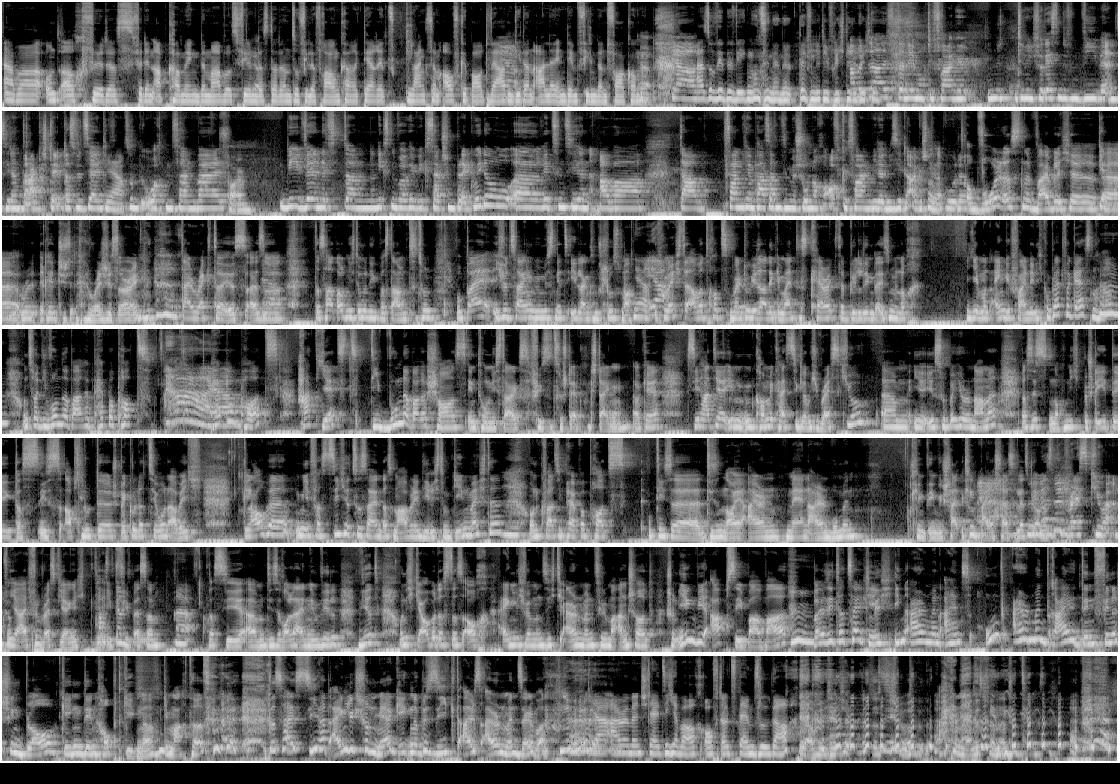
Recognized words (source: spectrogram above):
aber und auch für das für den upcoming The Marvels Film, Ja. dass da dann so viele Frauencharaktere jetzt langsam aufgebaut werden, Ja. die dann alle in dem Film dann vorkommen. Ja. Ja, Also wir bewegen uns in eine definitiv richtige Aber Richtung. da ist dann eben auch die Frage, die wir nicht vergessen dürfen, wie werden sie dann dargestellt? Das wird sehr interessant Ja. zum Beobachten sein, weil Vor allem. Wir werden jetzt dann in der nächsten Folge, wie gesagt, schon Black Widow äh, rezensieren, aber da fand ich ein paar Sachen sind mir schon noch aufgefallen, wieder wie sie dargestellt Ja. wurde. Obwohl es eine weibliche Genau. äh, Re Regis Regisseurin, Director ist. Also Ja. das hat auch nicht unbedingt was damit zu tun. Wobei, ich würde sagen, wir müssen jetzt eh langsam Schluss machen. Ja. Ich möchte aber trotzdem, weil du gerade gemeint hast, Character Building, da ist mir noch jemand eingefallen, den ich komplett vergessen habe. Und zwar die wunderbare Pepper Potts. ah, Pepper ja. Potts hat jetzt die wunderbare Chance, in Tony Starks Füße zu ste- steigen. Okay? Sie hat ja im, im Comic heißt sie, glaube ich, Rescue, ähm, ihr, ihr Superhero-Name. Das ist noch nicht bestätigt, das ist absolute Spekulation, aber ich glaube, mir fast sicher zu sein, dass Marvel in die Richtung gehen möchte und quasi Pepper Potts diese, diese neue Iron Man, Iron Woman. Klingt irgendwie scheiße, klingt beides scheiße, let's be Wir honest. müssen mit Rescue einfach. Ja, ich finde Rescue eigentlich eh viel besser Ja. dass sie ähm, diese Rolle einnehmen will, wird. Und ich glaube, dass das auch eigentlich, wenn man sich die Iron Man-Filme anschaut, schon irgendwie absehbar war, weil sie tatsächlich in Iron Man 1 und Iron Man 3 den Finishing Blow gegen den Hauptgegner gemacht hat. das heißt, sie hat eigentlich schon mehr Gegner besiegt als Iron Man selber. Ja, Iron Man stellt sich aber auch oft als Damsel dar. Ja, wirklich. Das ist schon, Iron Man ist schon ein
